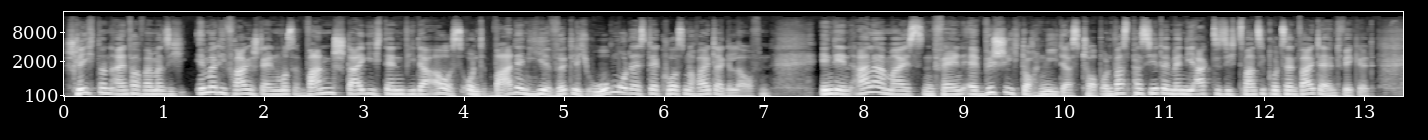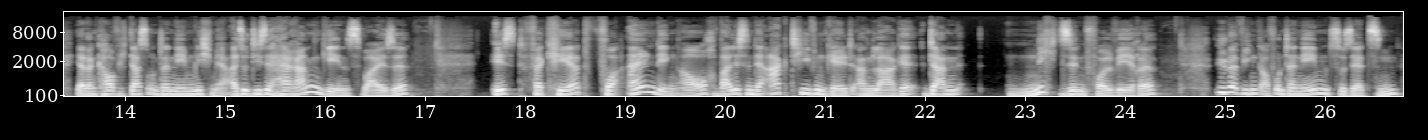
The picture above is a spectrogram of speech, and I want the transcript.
Schlicht und einfach, weil man sich immer die Frage stellen muss, wann steige ich denn wieder aus? Und war denn hier wirklich oben oder ist der Kurs noch weitergelaufen? In den allermeisten Fällen erwische ich doch nie das Top. Und was passiert denn, wenn die Aktie sich 20 Prozent weiterentwickelt? Ja, dann kaufe ich das Unternehmen nicht mehr. Also diese Herangehensweise, ist verkehrt, vor allen Dingen auch, weil es in der aktiven Geldanlage dann nicht sinnvoll wäre, überwiegend auf Unternehmen zu setzen,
